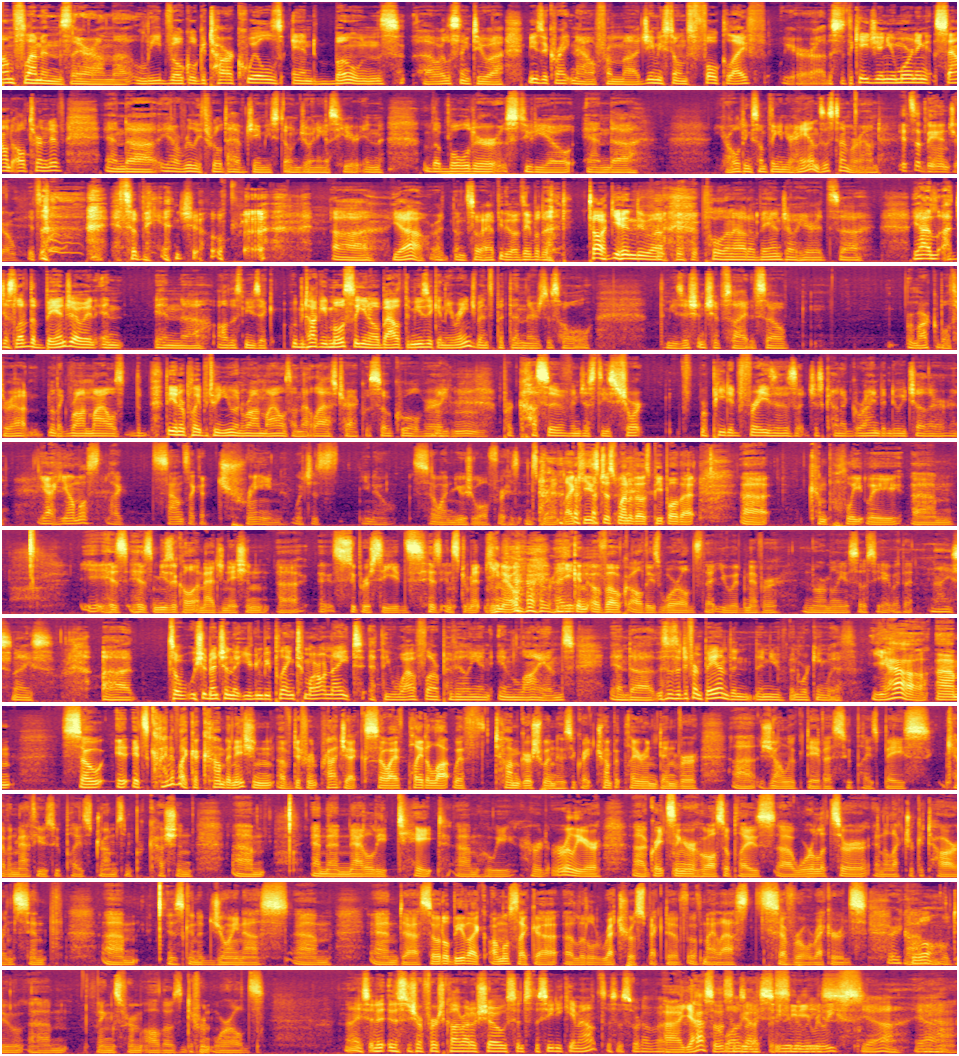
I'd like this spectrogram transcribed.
Dom Flemons there on the lead vocal guitar, Quills and Bones. Uh, we're listening to uh, music right now from uh, Jayme Stone's Folk Life. We are uh, this is the KGNU Morning Sound Alternative, and uh, yeah, really thrilled to have Jayme Stone joining us here in the Boulder studio. And uh, you're holding something in your hands this time around. It's a banjo. It's a it's a banjo. Uh, yeah, I'm so happy that I was able to talk you into uh, pulling out a banjo here. It's uh, yeah, I, I just love the banjo in in, in uh, all this music. We've been talking mostly, you know, about the music and the arrangements, but then there's this whole the musicianship side is so remarkable throughout. Like Ron Miles, the, the interplay between you and Ron Miles on that last track was so cool, very percussive, and just these short, repeated phrases that just kind of grind into each other. And, Yeah, he almost like sounds like a train, which is you know so unusual for his instrument. like he's just one of those people that uh, completely um, his his musical imagination uh, supersedes his instrument. You know, he can evoke all these worlds that you would never normally associate with it. Nice, nice. Uh, so we should mention that you're going to be playing tomorrow night at the Wildflower Pavilion in Lyons, and uh, this is a different band than than you've been working with. Yeah. Um, so it, it's kind of like a combination of different projects. So I've played a lot with Tom Gershwin, who's a great trumpet player in Denver, uh, Jean Luc Davis, who plays bass, Kevin Matthews, who plays drums and percussion, um, and then Natalie Tate, um, who we heard earlier, a great singer who also plays uh, Wurlitzer and electric guitar and synth. Um, is going to join us, um, and uh, so it'll be like almost like a, a little retrospective of my last several records. Very Um, cool. we'll do um, things from all those different worlds. Nice. And this is your first Colorado show since the CD came out. So this is sort of a Uh, yeah, so this will be like the CD release. Yeah, yeah.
